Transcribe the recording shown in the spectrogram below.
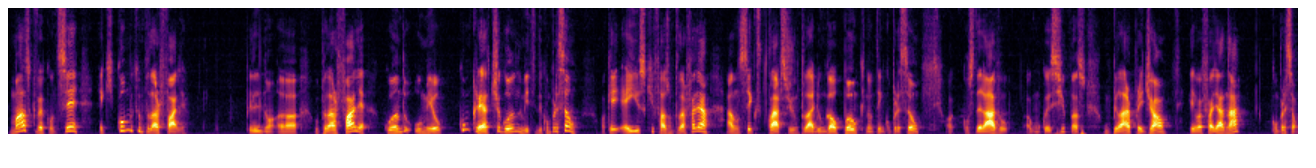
mas o que vai acontecer é que como que um pilar falha? Ele, uh, o pilar falha quando o meu concreto chegou no limite de compressão. Ok? É isso que faz um pilar falhar. A não ser que, claro, seja um pilar de um galpão que não tem compressão considerável, alguma coisa desse tipo, mas um pilar predial ele vai falhar na compressão.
